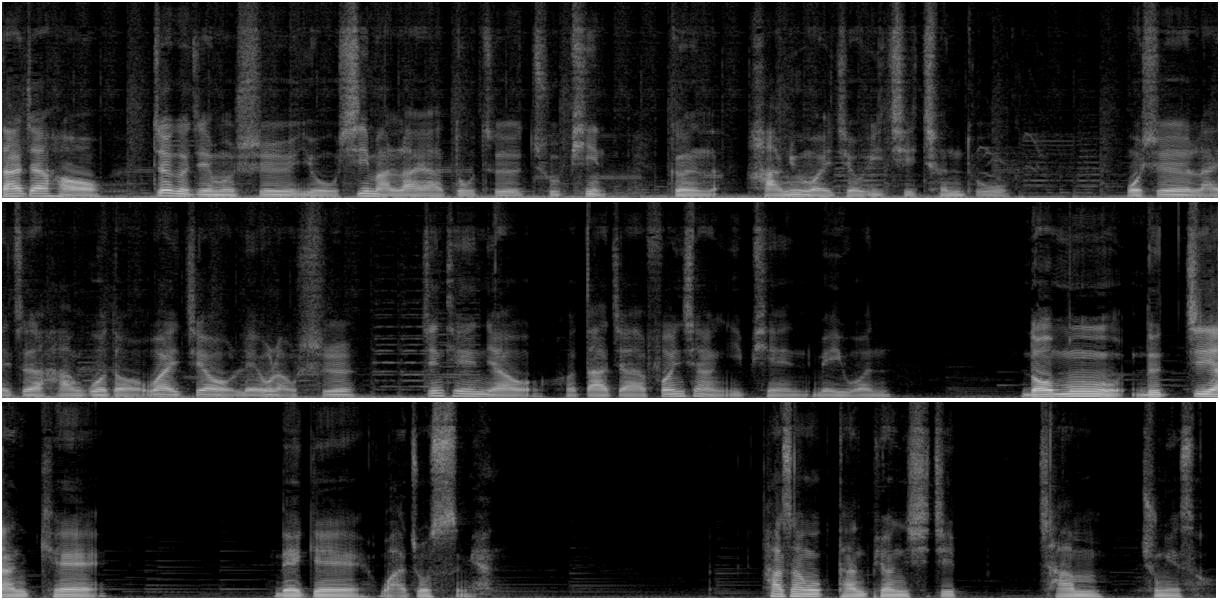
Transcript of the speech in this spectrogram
大家好，这个节目是由喜马拉雅独自出品，跟韩语外教一起晨读。我是来自韩国的外教刘老师，今天要和大家分享一篇美文。너무늦지않게내게와줬으면 하상욱 단편 시집 잠 중에서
